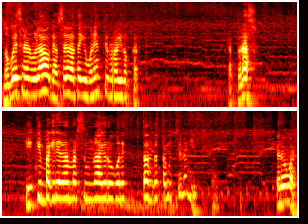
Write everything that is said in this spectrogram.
no puede ser anulado, cancelar el ataque oponente y robar dos cartas. Captorazo. ¿Quién va a querer armarse un agro con esta, esta cuestión aquí? Pero bueno,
